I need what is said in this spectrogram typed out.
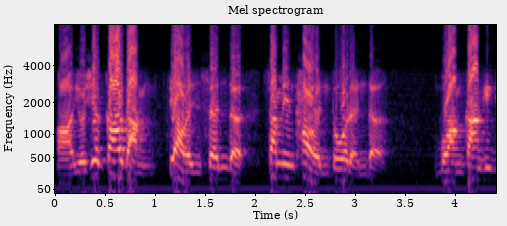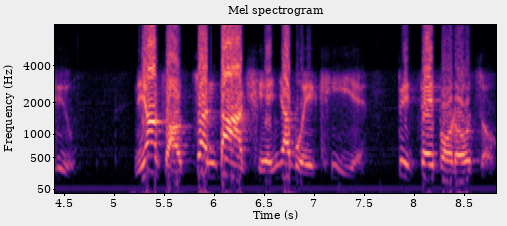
啊，有些高档掉很深的，上面套很多人的，往刚去溜。你要找赚大钱要不会去耶，对这波路走。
